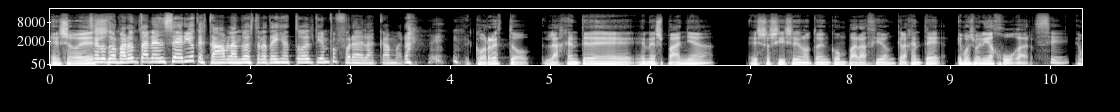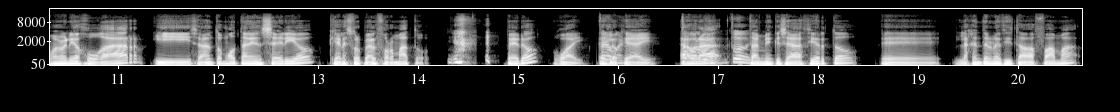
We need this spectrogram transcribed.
Eso es Se lo tomaron tan en serio que estaban hablando de estrategias todo el tiempo fuera de la cámara. correcto. La gente en España, eso sí se notó en comparación, que la gente hemos venido a jugar. Sí. Hemos venido a jugar y se lo han tomado tan en serio que han estropeado el formato. Pero guay, Pero es lo que hay. Ahora, bien, todo bien. también que sea cierto, eh, la gente no necesitaba fama,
